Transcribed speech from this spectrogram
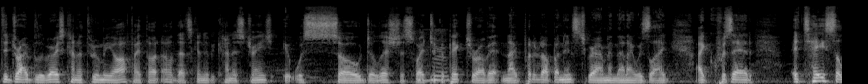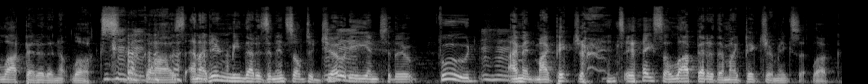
the dried blueberries kind of threw me off. I thought, oh, that's going to be kind of strange. It was so delicious. So I took a picture of it and I put it up on Instagram. And then I was like, I said, it tastes a lot better than it looks because, and I didn't mean that as an insult to Jody and to the food. I meant my picture. it tastes a lot better than my picture makes it look.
